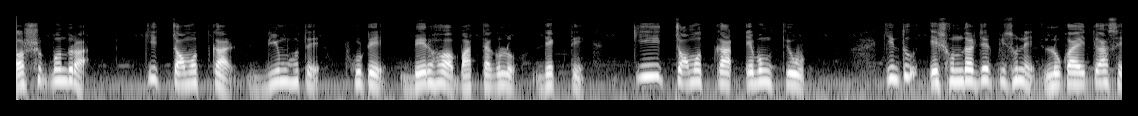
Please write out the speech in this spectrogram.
দর্শক বন্ধুরা, কি চমৎকার ডিম হতে ফুটে বের হওয়া বাচ্চাগুলো দেখতে। কি চমৎকার এবং কিউট। কিন্তু এ সৌন্দর্যের পিছনে লুকায়িত আছে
